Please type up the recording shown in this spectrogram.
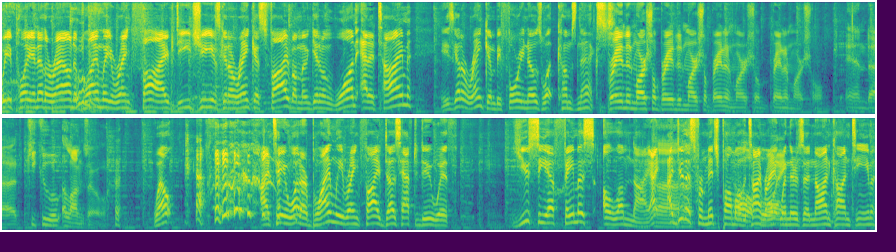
We play another round of blindly ranked five. DG is going to rank us five. I'm going to get them one at a time. He's got to rank him before he knows what comes next. Brandon Marshall, Brandon Marshall, Brandon Marshall, Brandon Marshall, and uh, Kiko Alonso. Well, I tell you what, our blindly ranked five does have to do with UCF famous alumni. I, I do this for Mitch Palm all the Oh, time, right? When there's a non-con team,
